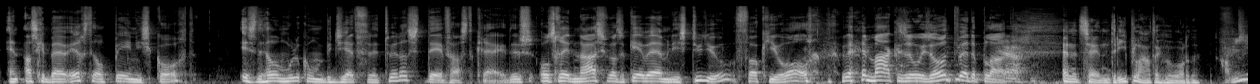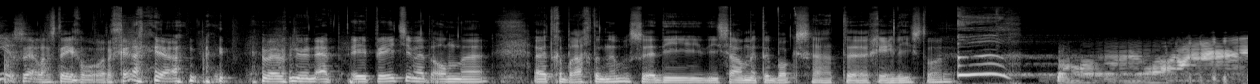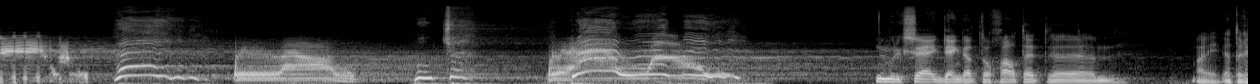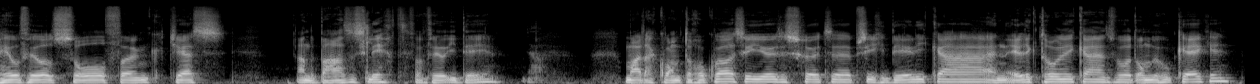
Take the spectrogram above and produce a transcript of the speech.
En als je bij je eerste LP niet scoort, is het heel moeilijk om een budget voor de tweede CD vast te krijgen. Dus onze redenatie was, oké, wij hebben die studio, fuck you all. wij maken sowieso een tweede plaat. Ja. En het zijn drie platen geworden. Vier zelfs tegenwoordig. Hè? Ja. We hebben nu een app- EP'tje met onuitgebrachte nummers... eh, die, die samen met de box gaat eh gereleased worden. Nu moet ik zeggen, ik denk dat toch altijd... ehm, allee, dat er heel veel soul, funk, jazz aan de basis ligt van veel ideeën. Ja. Maar daar kwam toch ook wel een serieuze scheut eh, psychedelica en elektronica enzovoort om de hoek kijken.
